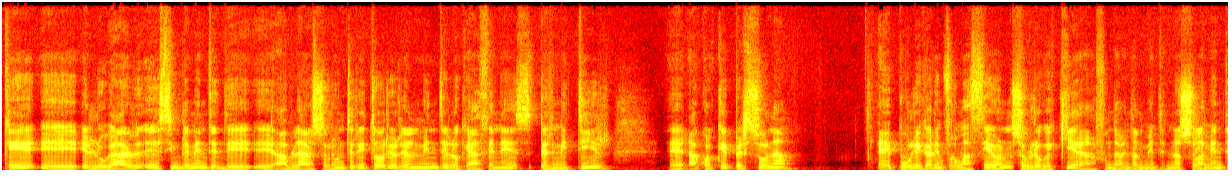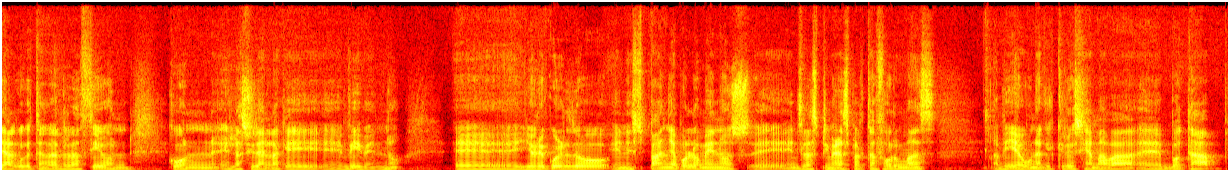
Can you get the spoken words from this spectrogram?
que en lugar simplemente de hablar sobre un territorio, realmente lo que hacen es permitir eh, a cualquier persona eh, publicar información sobre lo que quiera, fundamentalmente, no solamente algo que tenga relación con eh, la ciudad en la que viven. ¿no? yo recuerdo en España, por lo menos, entre las primeras plataformas, había una que creo que se llamaba BotUp,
